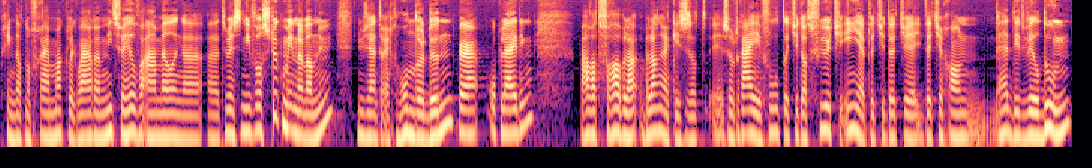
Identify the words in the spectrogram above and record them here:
ging dat nog vrij makkelijk. Waren er niet zo heel veel aanmeldingen. Uh, tenminste, in ieder geval een stuk minder dan nu. Nu zijn het er echt honderden per opleiding. Maar wat vooral bela belangrijk is, is dat zodra je voelt dat je dat vuurtje in je hebt, dat je, dat je, dat je gewoon hè, dit wil doen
